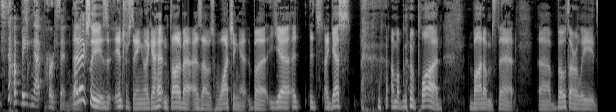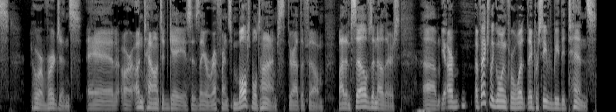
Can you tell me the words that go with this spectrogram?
Stop being that person. That actually is interesting. Like I hadn't thought about it as I was watching it, but yeah, it, it's. I guess I'm going to applaud Bottoms that uh, both our leads, who are virgins and are untalented gays, as they are referenced multiple times throughout the film by themselves and others, um, are effectively going for what they perceive to be the tens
